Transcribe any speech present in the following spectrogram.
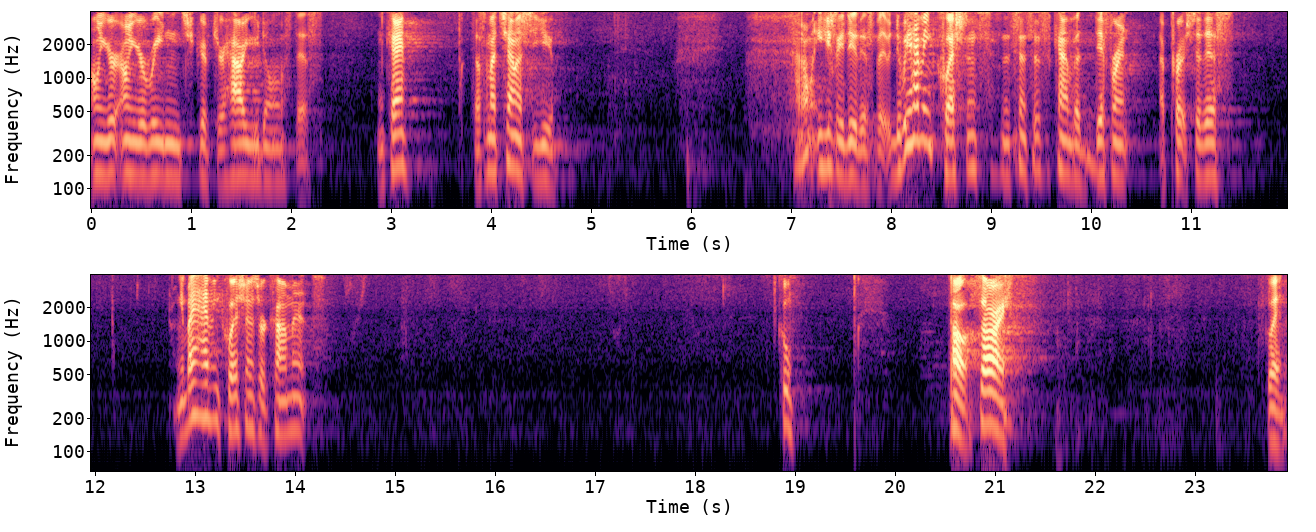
on your, on your reading scripture. How are you doing with this? Okay? That's my challenge to you. I don't usually do this, but do we have any questions? Since this is kind of a different approach to this. Anybody have any questions or comments? Cool. Oh, sorry. Go ahead.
